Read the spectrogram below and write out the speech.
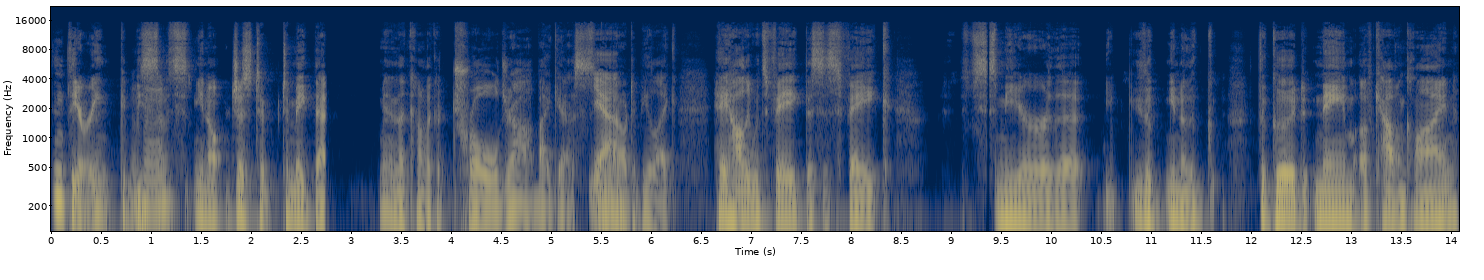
in theory. It Could be, Mhm. you know, just to to make that, I mean, that kind of like a troll job, I guess. Yeah. You know, to be like, "Hey, Hollywood's fake. This is fake." Smear the the you know the the good name of Calvin Klein.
